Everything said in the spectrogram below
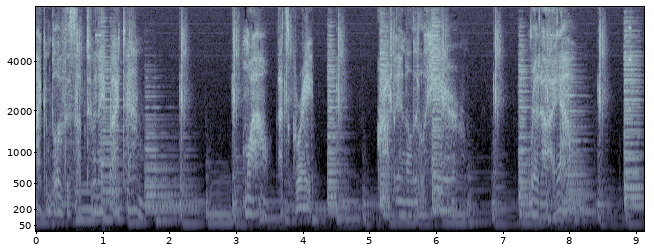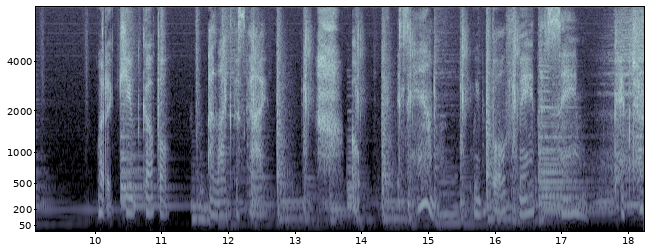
I can blow this up to an 8 by 10 Wow, that's great. Crop in a little here, red eye out. What a cute couple. I like this guy. Oh, it's him. We both made the same picture.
